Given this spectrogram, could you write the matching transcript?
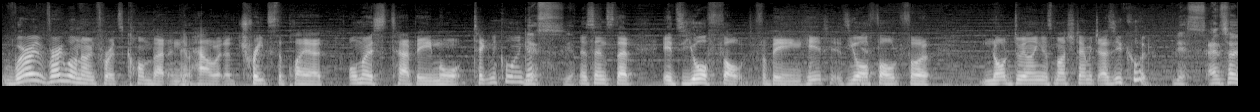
very, very well known for its combat and how it treats the player almost to be more technical, I guess. Yes, yeah. In the sense that it's your fault for being hit, it's your Yeah. fault for not doing as much damage as you could. Yes, and so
